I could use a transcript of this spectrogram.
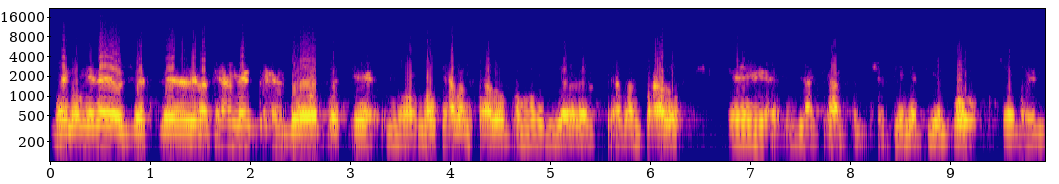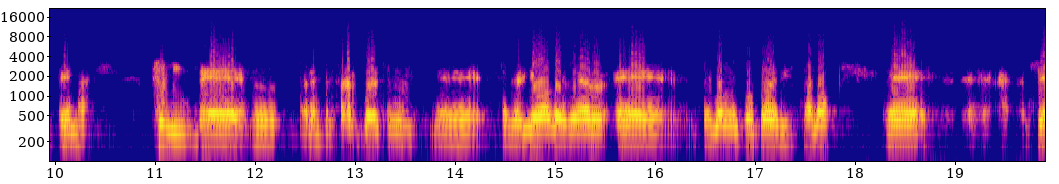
Bueno, mire, desgraciadamente veo pues que no, no se ha avanzado como debería haberse avanzado eh, ya que se tiene tiempo sobre el tema. Para empezar, pues, eh, se debió de ver, eh, según mi punto de vista, ¿no? Eh, se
